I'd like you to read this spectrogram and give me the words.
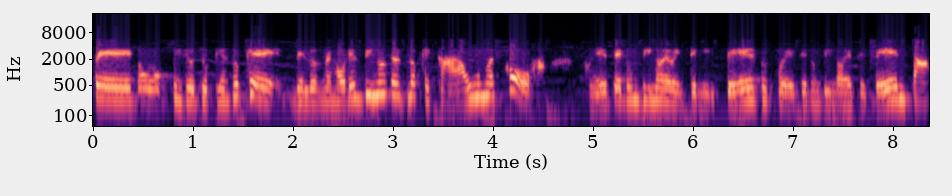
pero, pero yo pienso que de los mejores vinos es lo que cada uno escoja. Puede ser un vino de 20 mil pesos, puede ser un vino de 60,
